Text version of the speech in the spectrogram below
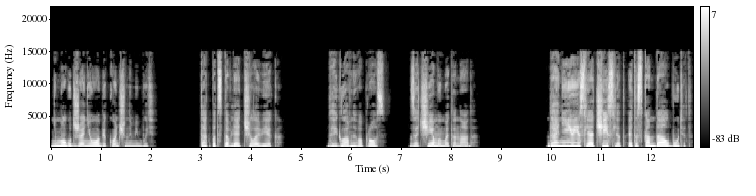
Не могут же они обе конченными быть. Так подставлять человека. Да и главный вопрос — зачем им это надо? Да они ее, если отчислят, это скандал будет.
